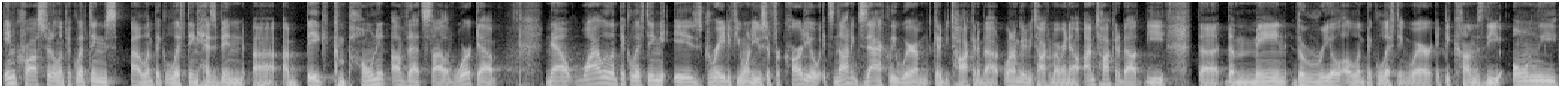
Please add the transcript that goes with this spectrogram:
in CrossFit Olympic liftings, Olympic lifting has been uh, a big component of that style of workout. Now, while Olympic lifting is great if you want to use it for cardio, it's not exactly where I'm going to be talking about what I'm going to be talking about right now. I'm talking about the the the main the real Olympic lifting where it becomes the only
